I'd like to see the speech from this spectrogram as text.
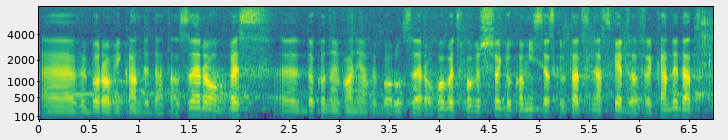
e, wyborowi kandydata 0, bez e, dokonywania wyboru 0. Wobec powyższego Komisja Skrutacyjna stwierdza, że kandydat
